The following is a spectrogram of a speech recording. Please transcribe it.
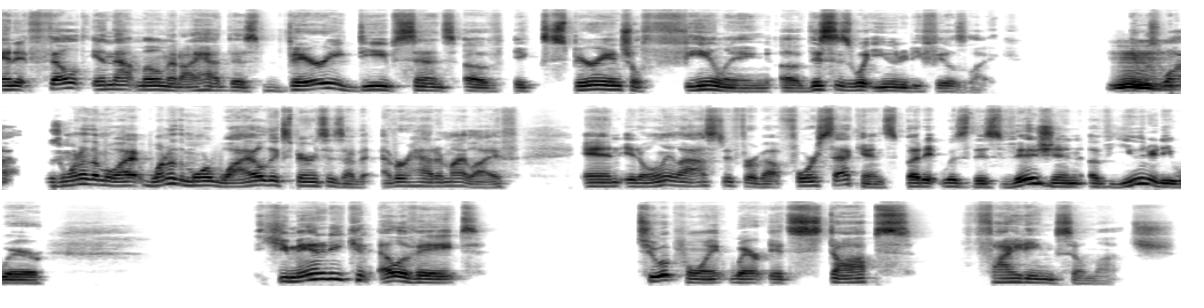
And it felt in that moment, I had this very deep sense of experiential feeling of this is what unity feels like. Mm. It was mm. wild. It was one of the one of the more wild experiences I've ever had in my life, and it only lasted for about four seconds. But it was this vision of unity where humanity can elevate to a point where it stops fighting so much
